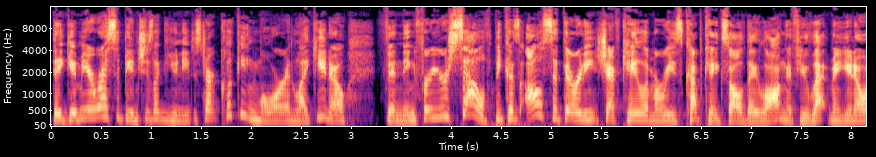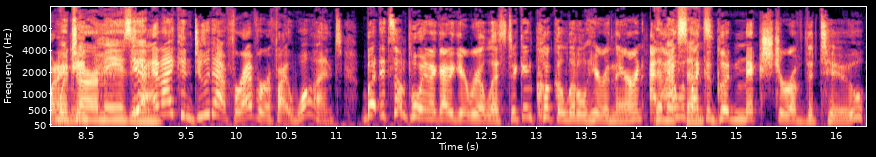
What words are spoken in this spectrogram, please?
they give me a recipe and she's like, you need to start cooking more and like, you know, fending for yourself because I'll sit there and eat Chef Kayla Marie's cupcakes all day long if you let me. You know what Which I mean? Which are amazing. Yeah, and I can do that forever if I want. But at some point I gotta get realistic and cook a little here and there. And I, That I makes would like a good mixture of the two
